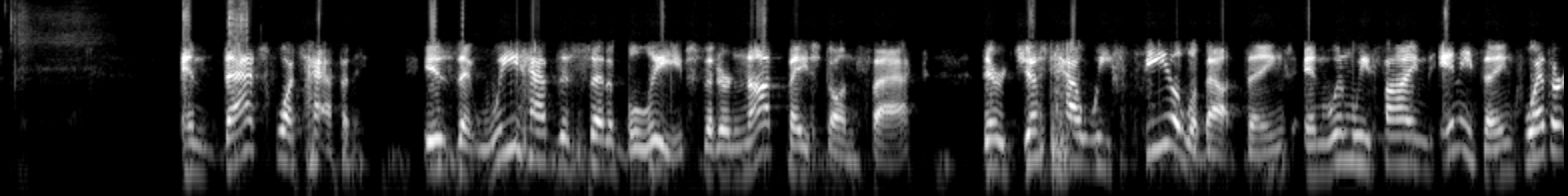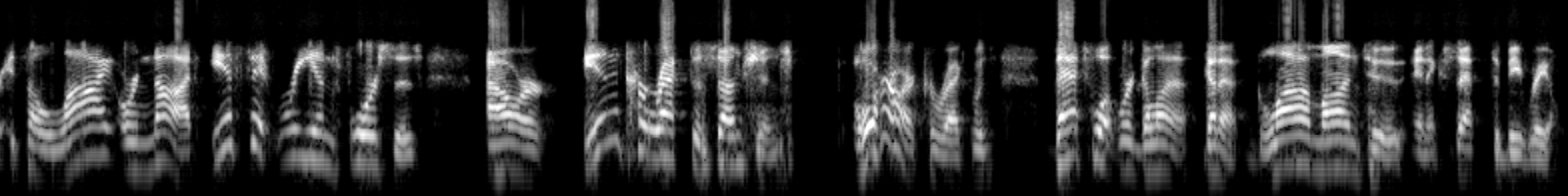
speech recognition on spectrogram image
And that's what's happening is that we have this set of beliefs that are not based on fact. They're just how we feel about things. And when we find anything, whether it's a lie or not, if it reinforces our incorrect assumptions or our correct ones, that's what we're going to glom onto and accept to be real.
